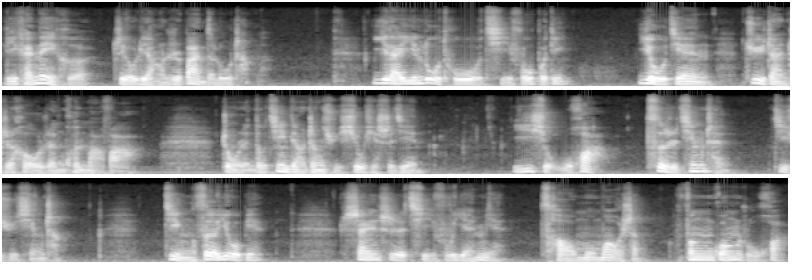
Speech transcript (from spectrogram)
离开内河只有两日半的路程了。一来因路途起伏不定，又见巨战之后人困马乏，众人都尽量争取休息时间。一宿无话，次日清晨继续行程。景色又变，山势起伏延绵，草木茂盛，风光如画。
